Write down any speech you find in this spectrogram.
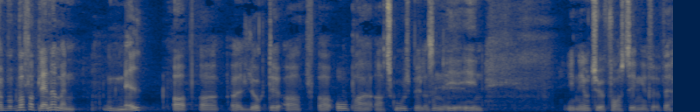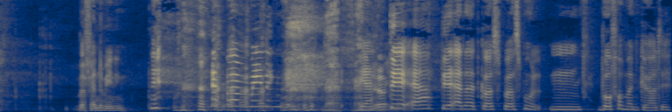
og hvorfor blander man mad og, og, og lugte og, og opera og skuespil og sådan en i en eventyrforestilling. Hvad, hvad fanden er meningen? Hvad er meningen? Ja, det er, det er da et godt spørgsmål. Mm, hvorfor man gør det?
